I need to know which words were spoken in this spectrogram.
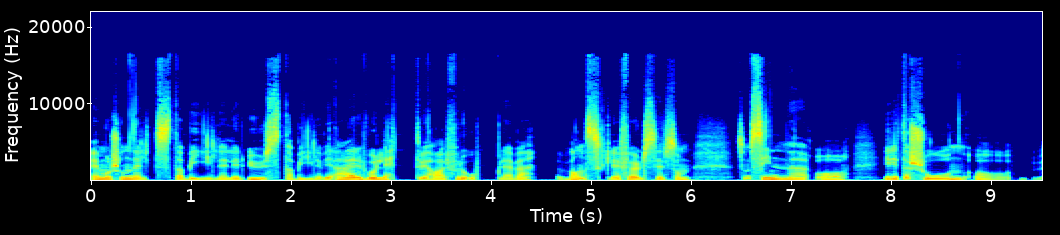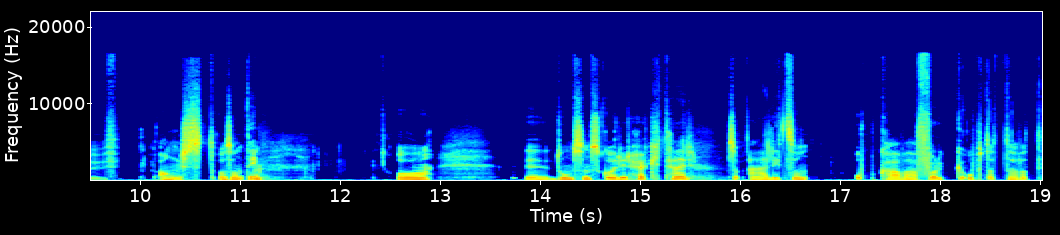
emosjonelt stabile eller ustabile vi er, hvor lett vi har for å oppleve vanskelige følelser som, som sinne og irritasjon og angst og sånne ting. Og eh, de som scorer høyt her, som er litt sånn oppkava folk, opptatt av at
